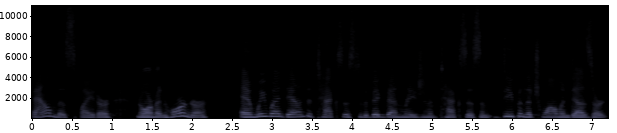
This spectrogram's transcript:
found this spider, Norman Horner, and we went down to Texas to the Big Bend region of Texas and deep in the Chihuahuan Desert.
